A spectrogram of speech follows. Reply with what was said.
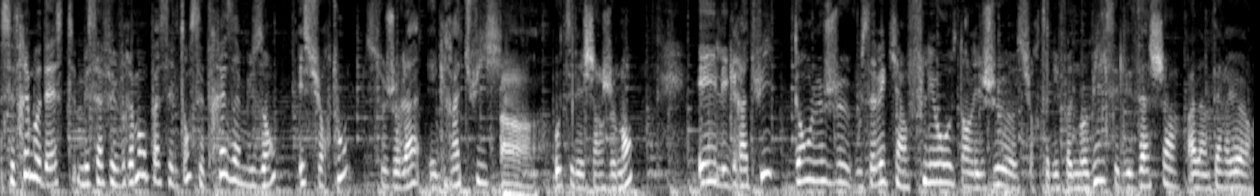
c'est très modeste, mais ça fait vraiment passer le temps. C'est très amusant et surtout, ce jeu-là est gratuit Ah. au téléchargement et il est gratuit dans le jeu. Vous savez qu'il y a un fléau dans les jeux sur téléphone mobile, c'est les achats à l'intérieur.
